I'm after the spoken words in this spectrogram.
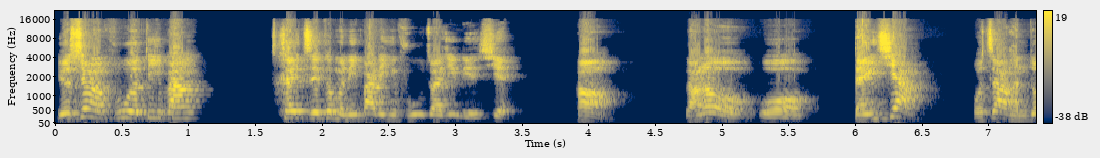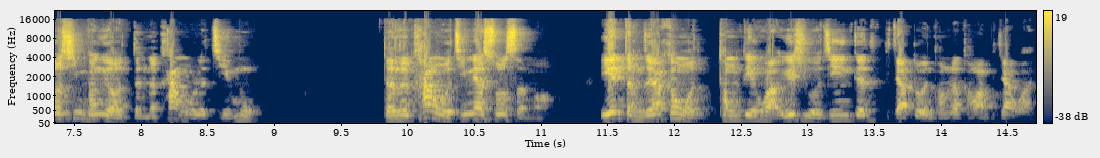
有需要服务的地方，可以直接跟我们零八零服务专线连线啊。然后我等一下，我知道很多新朋友等着看我的节目，等着看我今天说什么，也等着要跟我通电话。也许我今天跟比较多人通的通话比较晚，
